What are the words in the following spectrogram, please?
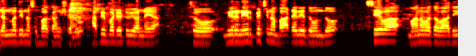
జన్మదిన శుభాకాంక్షలు. హ్యాపీ బర్త్డే టు యూ అన్నయ్య. సో మీరు నేర్పించిన బాట ఏదైతే ఉందో సేవ మానవతవాది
